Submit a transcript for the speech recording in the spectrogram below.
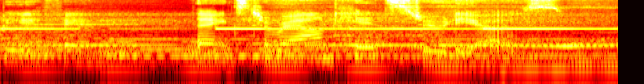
BFM, thanks to Roundhead Studios.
